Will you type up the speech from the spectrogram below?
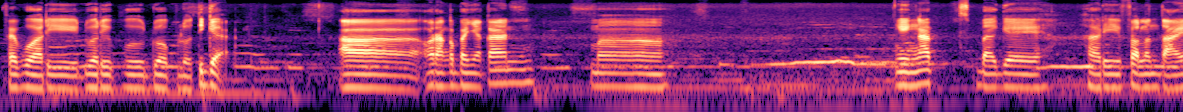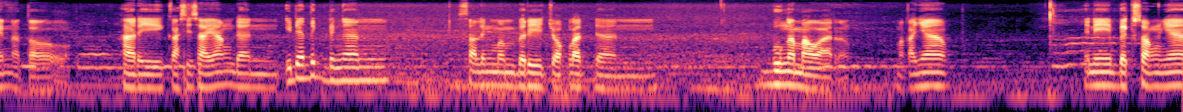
Februari 2023 uh, Orang kebanyakan mengingat sebagai hari Valentine atau hari kasih sayang dan identik dengan saling memberi coklat dan bunga mawar. Makanya ini back songnya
